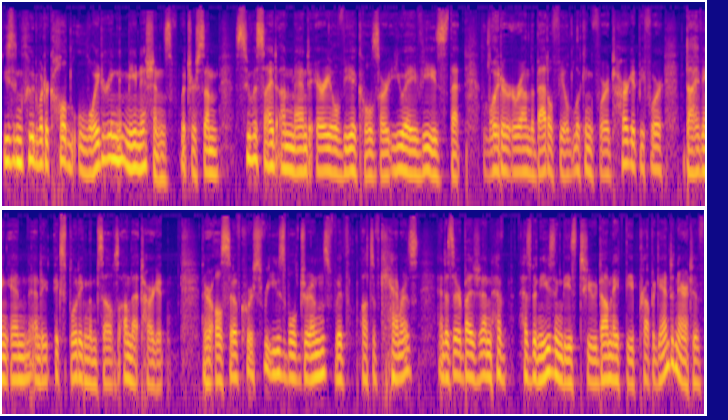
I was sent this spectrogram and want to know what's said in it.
These include what are called loitering munitions, which are some suicide unmanned aerial vehicles or UAVs that loiter around the battlefield looking for a target before diving in and exploding themselves on that target. There are also, of course, reusable drones with lots of cameras, and Azerbaijan have, has been using these to dominate the propaganda narrative.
